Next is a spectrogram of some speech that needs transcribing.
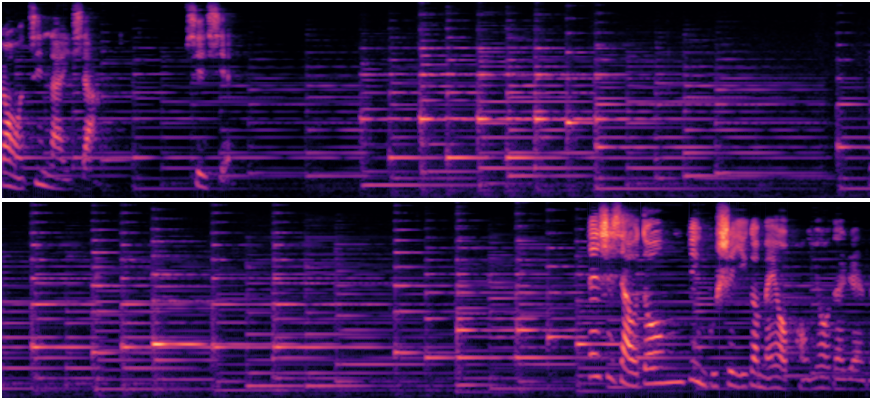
让我进来一下，谢谢。但是小东并不是一个没有朋友的人，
